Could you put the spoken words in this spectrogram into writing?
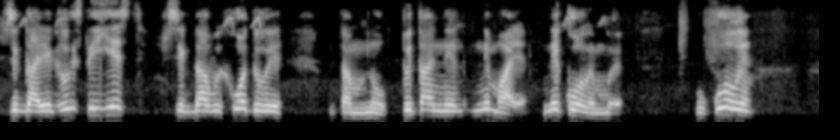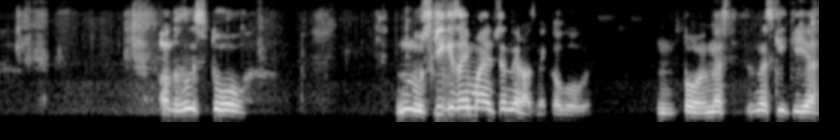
Всегда, як глисти є, завжди виходили. Там, ну, питань не, немає. Не колем ми уколи від глистов. Ну, скільки займаємося, не раз не кололи. По, наскільки я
